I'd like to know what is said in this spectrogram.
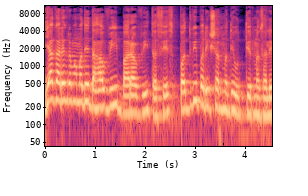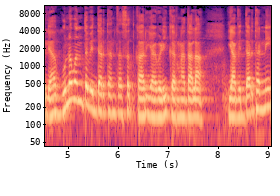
या कार्यक्रमामध्ये दहावी बारावी तसेच पदवी परीक्षांमध्ये उत्तीर्ण झालेल्या गुणवंत विद्यार्थ्यांचा सत्कार यावेळी करण्यात आला. या विद्यार्थ्यांनी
